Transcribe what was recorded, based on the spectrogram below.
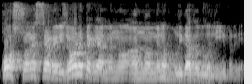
possono essere revisori perché hanno, hanno almeno pubblicato due libri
